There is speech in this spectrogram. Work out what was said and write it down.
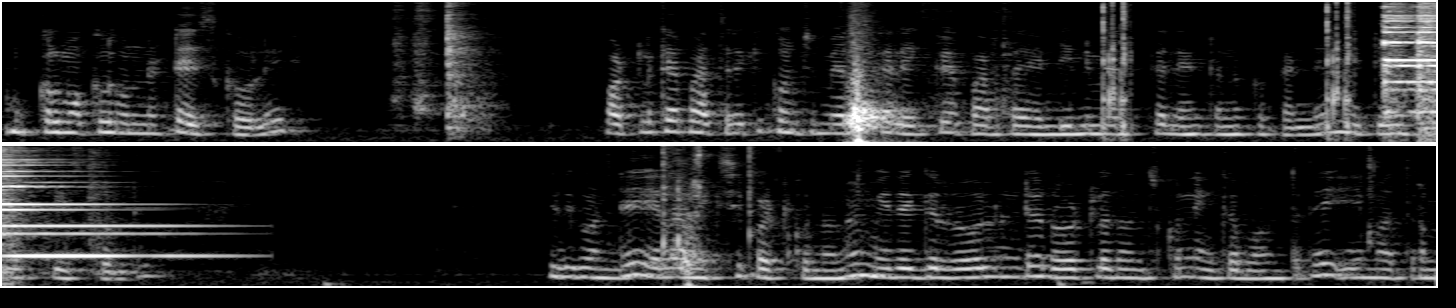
ముక్కలు ముక్కలు ఉన్నట్టు వేసుకోవాలి. పొట్లకాయ పచ్చడికి కొంచెం మిరపకాయలు ఎక్కువే పడతాయండి ఇన్ని మిరపకాయలు ఏంటనుకోకండి మీ టేస్ట్ తీసుకోండి. ఇదిగోండి ఇలా మిక్సీ పట్టుకున్నాను. మీ దగ్గర రోల్ ఉంటే రోట్లో దంచుకుని ఇంకా బాగుంటుంది. ఈ మాత్రం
